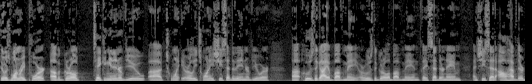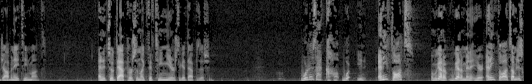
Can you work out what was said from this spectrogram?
There was one report of a girl taking an interview, uh, 20, early 20s. She said to the interviewer, uh, Who's the guy above me? Or who's the girl above me? And they said their name. And she said, I'll have their job in 18 months. And it took that person like 15 years to get that position. Where does that come? What, you, any thoughts? We got a we got a minute here. Any thoughts? I'm just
